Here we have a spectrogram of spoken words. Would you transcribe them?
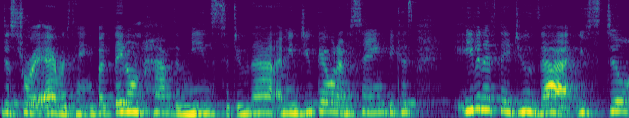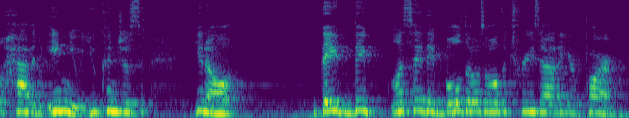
destroy everything, but they don't have the means to do that. I mean, do you get what I'm saying? Because even if they do that, you still have it in you. You can just, you know, they they let's say they bulldoze all the trees out of your farm.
